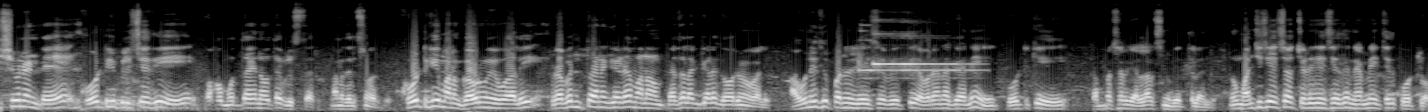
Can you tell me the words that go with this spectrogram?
ఇష్యూ అంటే కోర్టుకి పిలిచేది ఒక ముద్దాయిన అవుతే పిలుస్తారు మనకు తెలిసిన వరకు. కోర్టుకి మనం గౌరవం ఇవ్వాలి ప్రపంచానికి కూడా మనం ప్రజలకు కూడా గౌరవం ఇవ్వాలి. అవినీతి పనులు చేసే వ్యక్తి ఎవరైనా కానీ కోర్టుకి కంపల్సరీగా వెళ్ళాల్సిన వ్యక్తులు నువ్వు మంచి చేసావు చెడు చేసేది నిర్ణయించేది కోర్టులో.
